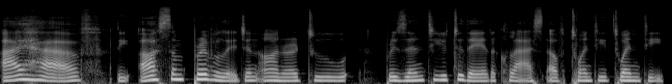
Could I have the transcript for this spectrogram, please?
I have the awesome privilege and honor to present to you today the class of 2020.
